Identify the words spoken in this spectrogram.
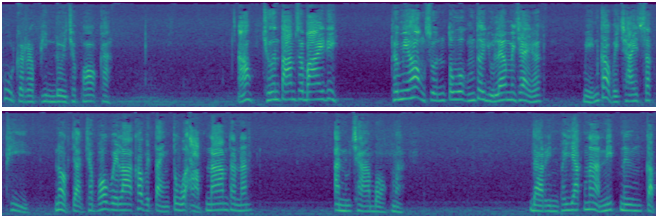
พูดกระพินโดยเฉพาะค่ะ เอาเชิญตามสบายดิ เธอมีห้องส่วนตัวของเธออยู่แล้วไม่ใช่เหรอเหม็นเข้าไปใช้สักที นอกจากเฉพาะเวลาเข้าไปแต่งตัวอาบน้ำเท่านั้น อนุชาบอกมา ดารินพยักหน้านิดนึงกับ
